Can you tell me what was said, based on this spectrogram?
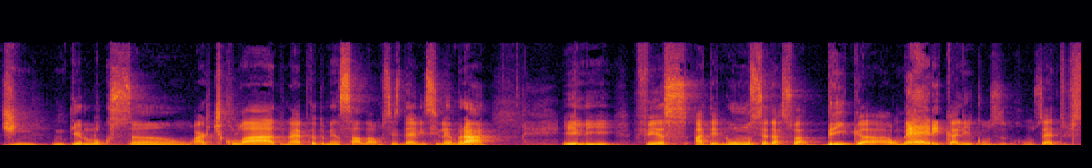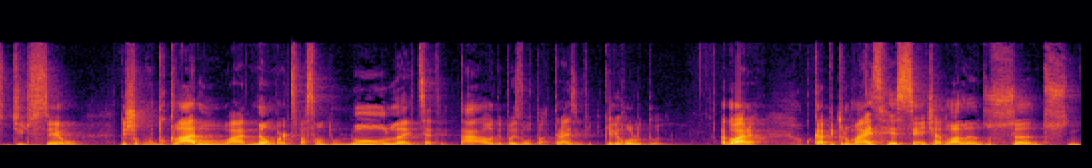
de interlocução, articulado. Na época do mensalão, vocês devem se lembrar. Ele fez a denúncia da sua briga homérica ali com, com Zé Dirceu, deixou muito claro a não participação do Lula, etc e tal, depois voltou atrás, enfim, aquele rolo todo. Agora, o capítulo mais recente é do Alan dos Santos, em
